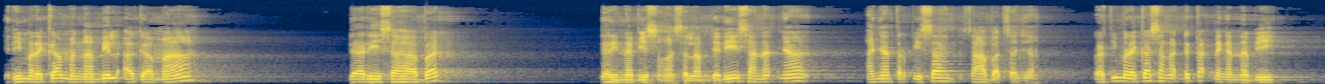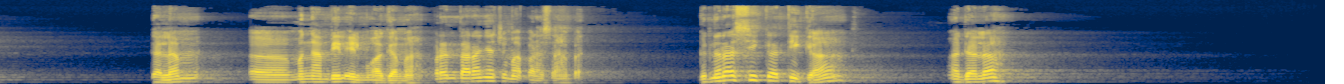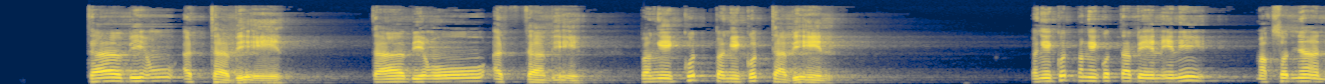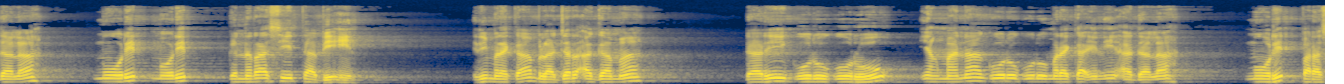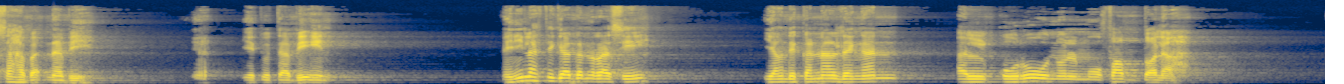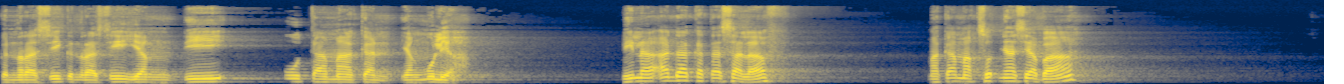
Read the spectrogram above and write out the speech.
jadi mereka mengambil agama dari sahabat dari Nabi SAW jadi sanatnya hanya terpisah sahabat saja berarti mereka sangat dekat dengan Nabi dalam uh, mengambil ilmu agama perantaranya cuma para sahabat Generasi ketiga adalah tabi'u at-tabi'in. Tabi'u at-tabi'in. Pengikut-pengikut tabi'in. Pengikut-pengikut tabi'in ini maksudnya adalah murid-murid generasi tabi'in. Jadi mereka belajar agama dari guru-guru yang mana guru-guru mereka ini adalah murid para sahabat Nabi. Ya, yaitu tabi'in. Inilah tiga generasi yang dikenal dengan Al-Qurunul Mufaddalah. Generasi-generasi yang diutamakan, yang mulia. Bila ada kata salaf, maka maksudnya siapa?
